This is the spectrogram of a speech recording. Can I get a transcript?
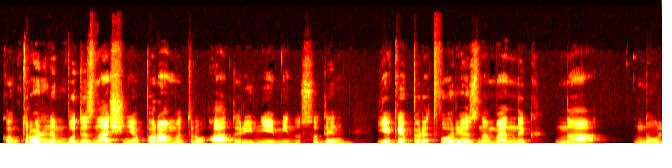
Контрольним буде значення параметру a дорівнює мінус 1, яке перетворює знаменник на 0.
